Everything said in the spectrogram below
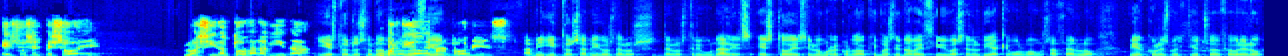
Eso es el PSOE. Lo ha sido toda la vida. Y esto no es una Un partido de amiguitos, amigos de los, de los tribunales. Esto es, y lo hemos recordado aquí más de una vez, y hoy va a ser el día que volvamos a hacerlo, miércoles 28 de febrero,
